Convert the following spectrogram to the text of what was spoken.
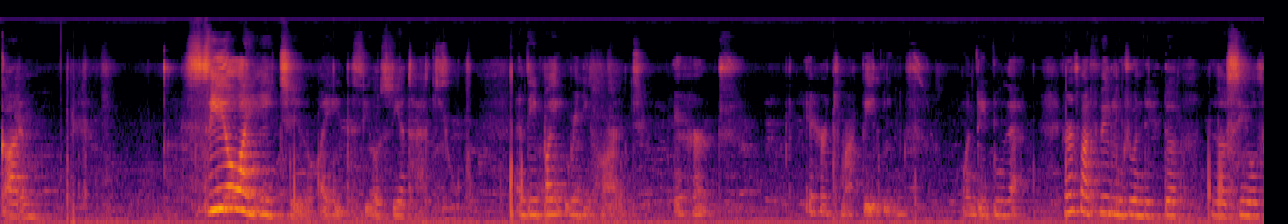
Got him. Seal, I hate you. I hate the seals. They attack. And they bite really hard. It hurts. It hurts my feelings when they do that. It hurts my feelings when they, the the seals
